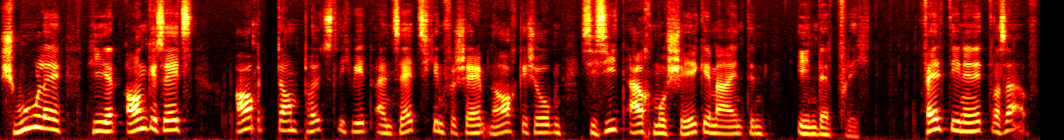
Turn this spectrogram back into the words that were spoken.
Schwule hier angesetzt aber dann plötzlich wird ein Sätzchen verschämt nachgeschoben, sie sieht auch Moscheegemeinden in der Pflicht. Fällt Ihnen etwas auf?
